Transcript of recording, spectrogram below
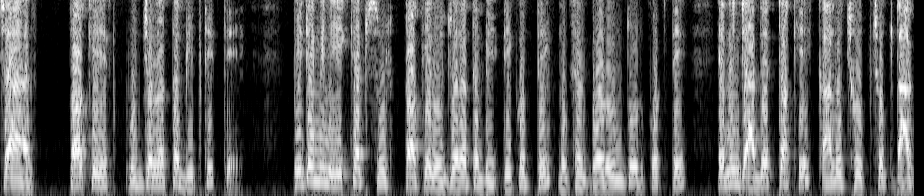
চার, ত্বকের উজ্জ্বলতা বৃদ্ধিতে। ভিটামিন ই ক্যাপসুল ত্বকের উজ্জ্বলতা বৃদ্ধি করতে, মুখের বরণ দূর করতে এবং যাদের ত্বকে কালো ছোপ ছোপ দাগ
